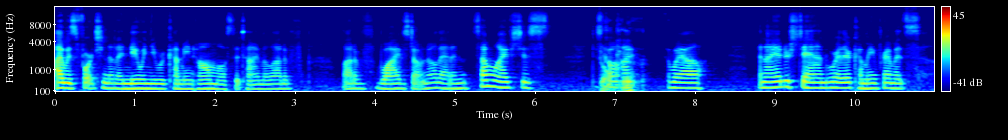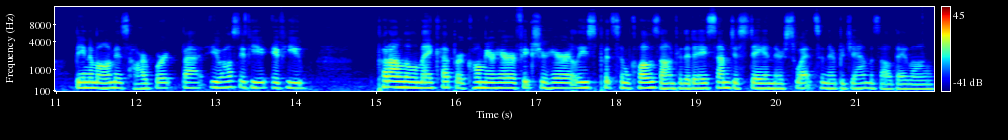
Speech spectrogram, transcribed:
I was fortunate. I knew when you were coming home most of the time. A lot of, a lot of wives don't know that, and some wives just, just Don't go. I- care. well, and I understand where they're coming from. It's being a mom is hard work, but you also if you if you put on a little makeup or comb your hair or fix your hair, at least put some clothes on for the day. Some just stay in their sweats and their pajamas all day long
